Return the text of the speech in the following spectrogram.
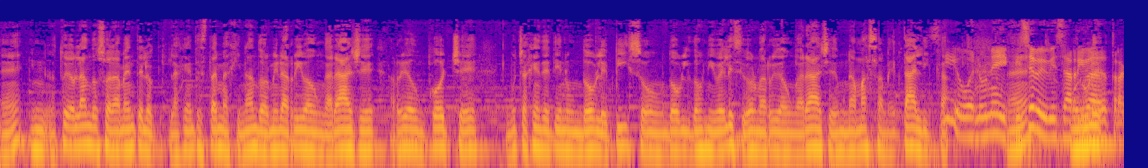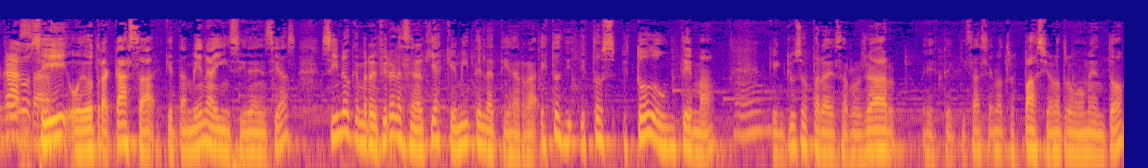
¿Eh? Y no estoy hablando solamente lo que la gente está imaginando dormir arriba de un garaje, arriba de un coche, que mucha gente tiene un doble piso, un doble dos niveles y duerme arriba de un garaje, de una masa metálica. Sí, o en un edificio ¿Eh? vivís arriba de otra casa. Sí, o de otra casa, que también hay incidencias, sino que me refiero a las energías que emite la Tierra. Esto es, esto es, es todo un tema que incluso es para desarrollar este, quizás en otro espacio, en otro momento.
